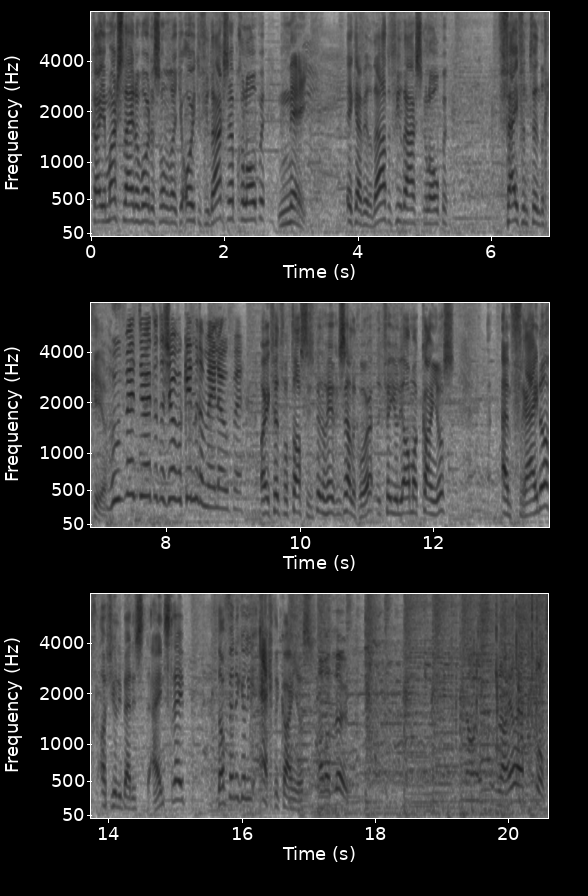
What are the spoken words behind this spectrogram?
Kan je marsleider worden zonder dat je ooit de Vierdaagse hebt gelopen? Nee. Ik heb inderdaad de Vierdaagse gelopen. 25 keer. Hoe vindt u het dat er zoveel kinderen meelopen? Oh, ik vind het fantastisch. Ik vind het heel gezellig hoor. Ik vind jullie allemaal kanjers. En vrijdag, als jullie bij de eindstreep, dan vind ik jullie echte kanjers. Oh, wat leuk. Nou, ik nou heel erg trots.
